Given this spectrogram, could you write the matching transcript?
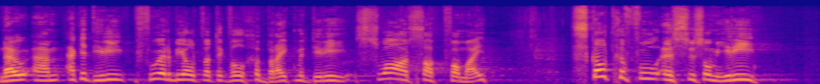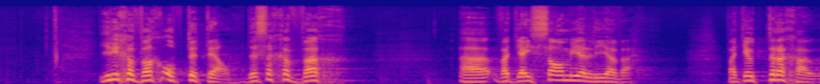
Nou, ehm um, ek het hierdie voorbeeld wat ek wil gebruik met hierdie swaar sak van my. Skuldgevoel is soos om hierdie hierdie gewig op te tel. Dis 'n gewig uh wat jy saam mee lewe wat jou terughou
